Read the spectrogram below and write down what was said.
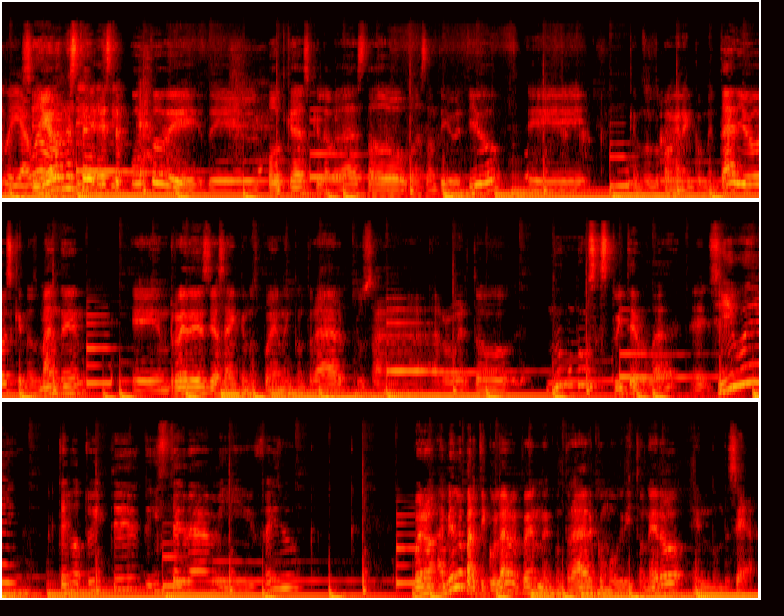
güey, a Si llegaron a sí, este, sí. este punto de- del podcast, que la verdad ha estado bastante divertido, eh, que nos lo pongan en comentarios, que nos manden. eh, en redes ya saben que nos pueden encontrar pues, a, a Roberto. No, no usas Twitter, ¿verdad? Eh, sí, güey. tengo Twitter, Instagram y Facebook. Bueno, a mí en lo particular me pueden encontrar como gritonero en donde sea,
